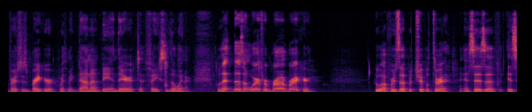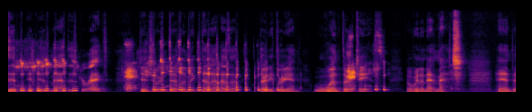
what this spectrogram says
versus Breaker, with McDonagh being there to face the winner. Well, that doesn't work for Bron Breakker, who offers up a triple threat and says, "If as if, if his math is correct, Jordan Devlin McDonagh has a 33 and one third chance of winning that match." And uh,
